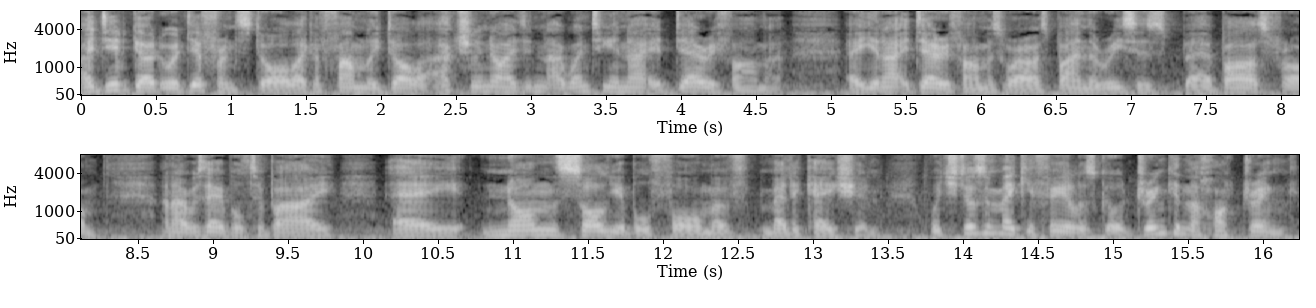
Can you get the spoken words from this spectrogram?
I did go to a different store, like a Family Dollar. Actually, no, I didn't. I went to United Dairy Farmer. Uh, United Dairy Farmer is where I was buying the Reese's uh, bars from, and I was able to buy a non soluble form of medication, which doesn't make you feel as good. Drinking the hot drink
